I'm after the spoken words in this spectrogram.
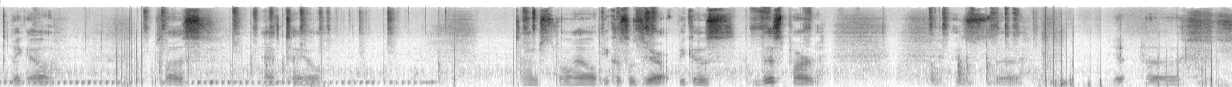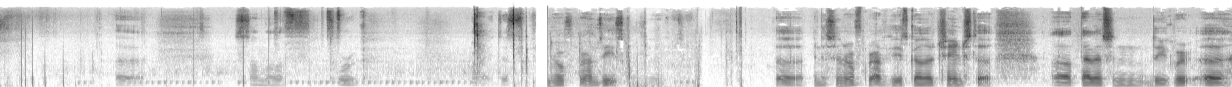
the big L plus F tail times small l equals to zero because this part is uh, yeah, uh, uh, sum of torque. Alright, the center of gravity is uh, in the center of gravity is gonna change the uh, balance in the uh,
